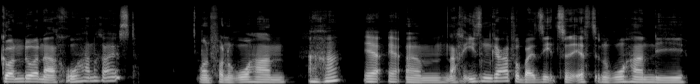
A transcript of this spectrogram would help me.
Gondor nach Rohan reist und von Rohan Aha, ja, ja. ähm, nach Isengard, wobei sie zuerst in Rohan die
